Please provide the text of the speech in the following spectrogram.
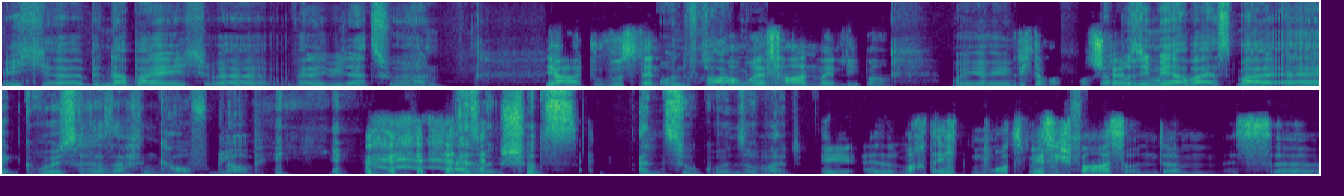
Ich äh, bin dabei, ich äh, werde wieder zuhören. Ja, du wirst dann und fragen. mal fahren, mein Lieber. Oje. Da, da, muss ich mir aber erstmal äh, größere Sachen kaufen, glaube ich. also Schutzanzug und so was. Nee, also macht echt mordsmäßig Spaß und ähm, es äh,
